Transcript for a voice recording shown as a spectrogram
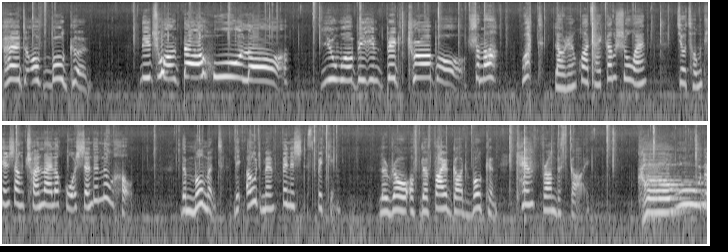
pet of Vulcan. 你闯大祸了！You will be in big trouble. 什么？What？老人话才刚说完。 就从天上传来了火神的怒吼。The moment the old man finished speaking, the roar of the fire god Vulcan came from the sky. 可恶的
